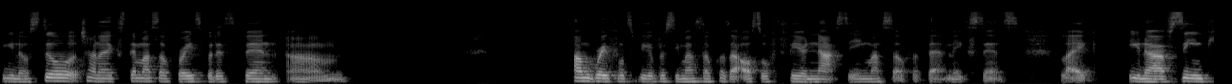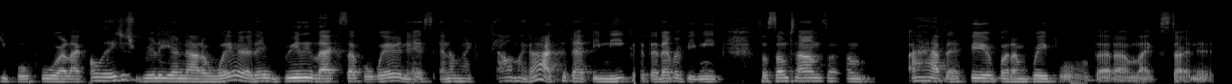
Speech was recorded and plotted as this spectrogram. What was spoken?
you know, still trying to extend myself grace, but it's been um I'm grateful to be able to see myself because I also fear not seeing myself, if that makes sense. Like, you know, I've seen people who are like, oh, they just really are not aware. They really lack self awareness. And I'm like, oh my God, could that be me? Could that ever be me? So sometimes um, I have that fear, but I'm grateful that I'm like starting to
